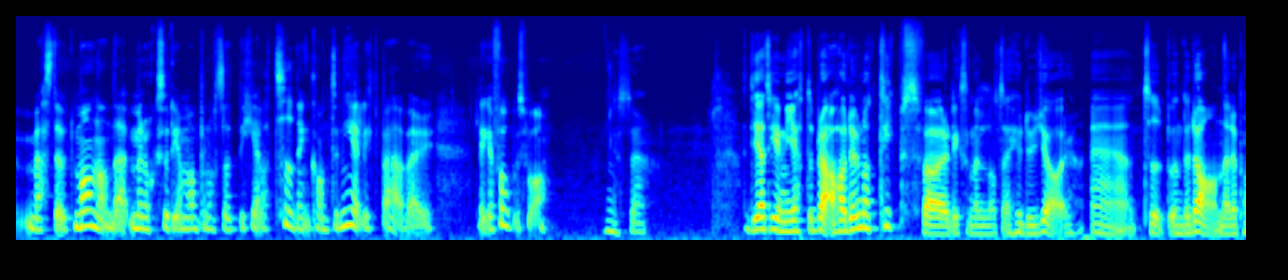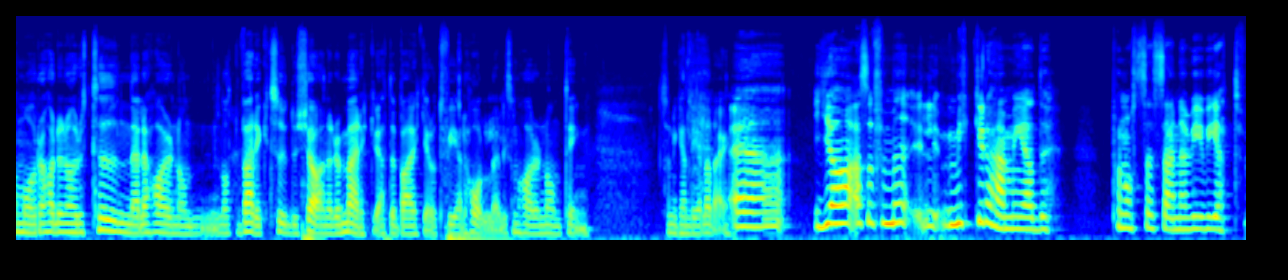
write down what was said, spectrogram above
mest utmanande men också det man på något sätt hela tiden kontinuerligt behöver lägga fokus på. Just det. Jag tycker den är jättebra. Har du något tips för liksom, eller något, hur du gör? Eh, typ under dagen eller på morgonen? Har du någon rutin eller har du någon, något verktyg du kör när du märker att det barkar åt fel håll? Liksom, har du någonting som du kan dela där? Eh, ja, alltså för mig, mycket det här med på något sätt så här, när vi vet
